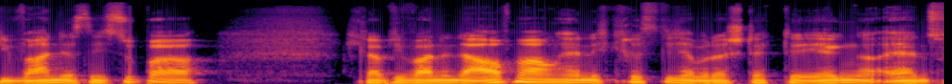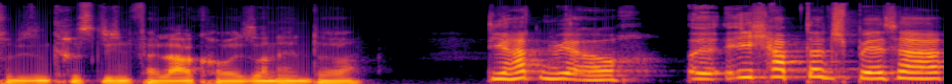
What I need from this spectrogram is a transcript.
die waren jetzt nicht super. Ich glaube, die waren in der Aufmachung her nicht christlich, aber da steckte irgendeins von diesen christlichen Verlaghäusern hinter. Die hatten wir auch. Äh, Ich habe dann später,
